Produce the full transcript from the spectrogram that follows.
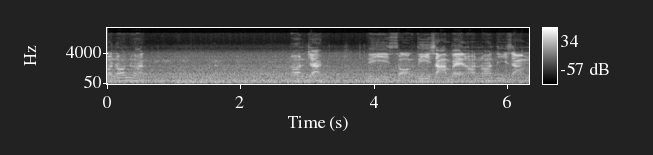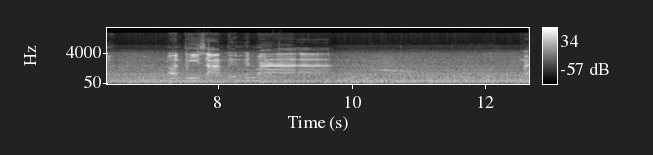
มานอนด้วยกันนอนจากตีสองตีสามไปนอนนอนตีสามเนอะนอนตีสามตื่นขึ้นมาอ่าไม่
